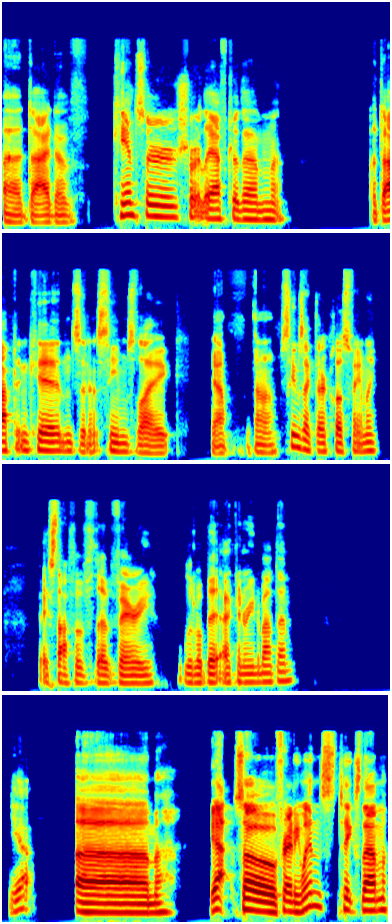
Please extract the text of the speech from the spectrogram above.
uh died of cancer shortly after them adopting kids and it seems like yeah, I don't know, seems like they're a close family based off of the very little bit I can read about them. yeah. Um, yeah. So Franny wins, takes them.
